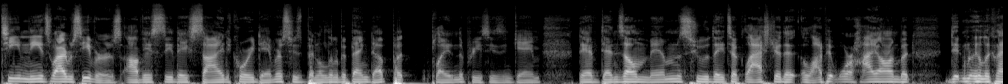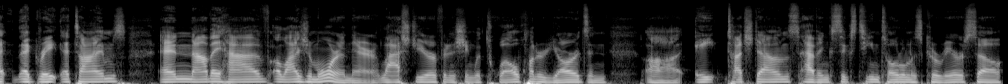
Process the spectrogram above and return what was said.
team needs wide receivers. Obviously, they signed Corey Davis, who's been a little bit banged up, but played in the preseason game. They have Denzel Mims, who they took last year that a lot of people were high on, but didn't really look that, that great at times. And now they have Elijah Moore in there last year, finishing with 1,200 yards and uh, eight touchdowns, having 16 total in his career. So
